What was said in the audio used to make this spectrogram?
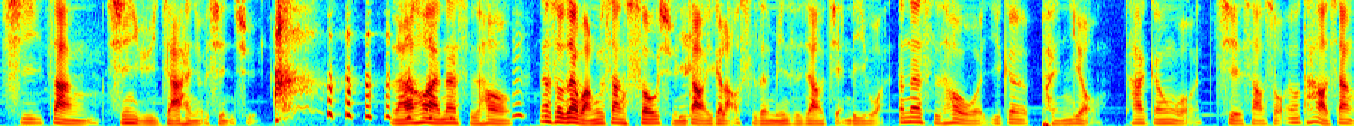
西藏新瑜伽很有兴趣。然后后来那时候，那时候在网络上搜寻到一个老师的名字叫简立婉。那那时候我一个朋友，他跟我介绍说，哦，他好像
